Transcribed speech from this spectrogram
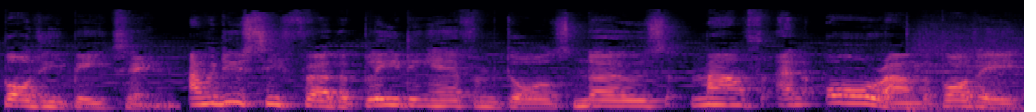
body beating. And we do see further bleeding here from Doyle's nose, mouth, and all around the body,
